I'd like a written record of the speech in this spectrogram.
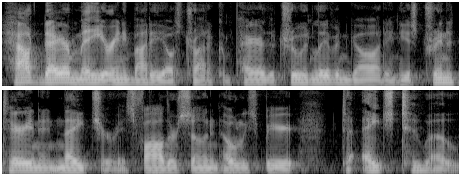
How dare me or anybody else try to compare the true and living God in His Trinitarian nature, as Father, Son, and Holy Spirit, to H2O?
